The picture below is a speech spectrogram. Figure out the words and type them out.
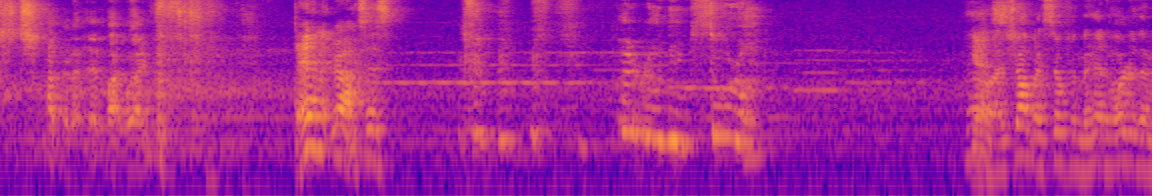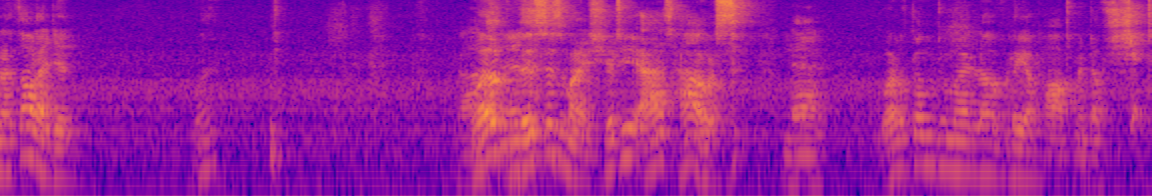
I'm gonna end my life. Damn it, Roxas! My real name's Sora. Oh, Yes. I shot myself in the head harder than I thought I did. What? Well, this is my shitty ass house. Nah, Welcome to my lovely apartment of shit.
